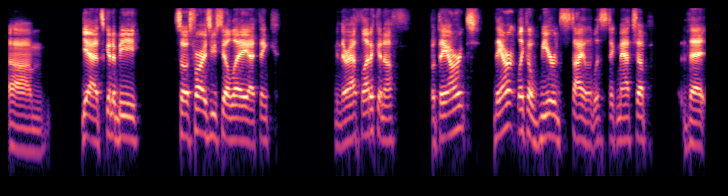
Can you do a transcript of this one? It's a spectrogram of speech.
um, yeah, it's going to be. So as far as UCLA, I think, I mean, they're athletic enough, but they aren't. They aren't like a weird stylistic matchup that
